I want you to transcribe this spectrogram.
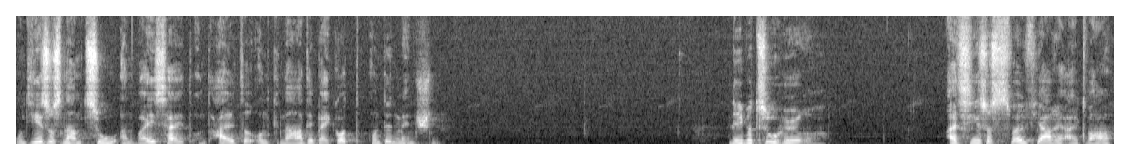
Und Jesus nahm zu an Weisheit und Alter und Gnade bei Gott und den Menschen. Liebe Zuhörer, als Jesus zwölf Jahre alt war,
